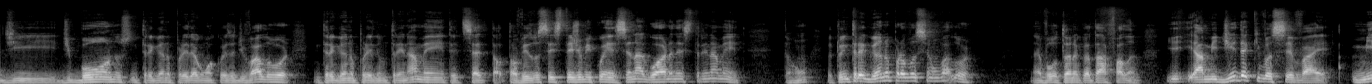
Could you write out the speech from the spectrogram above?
de, de bônus, entregando para ele alguma coisa de valor, entregando para ele um treinamento, etc. Tal. Talvez você esteja me conhecendo agora nesse treinamento. Então eu estou entregando para você um valor. Né? Voltando ao que eu estava falando. E, e, à medida que você vai me,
